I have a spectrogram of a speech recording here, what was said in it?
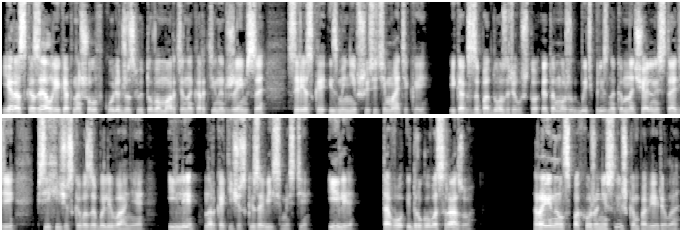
Я рассказал ей, как нашел в колледже Святого Мартина картины Джеймса с резко изменившейся тематикой, и как заподозрил, что это может быть признаком начальной стадии психического заболевания или наркотической зависимости, или того и другого сразу – Рейнольдс, похоже, не слишком поверила.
